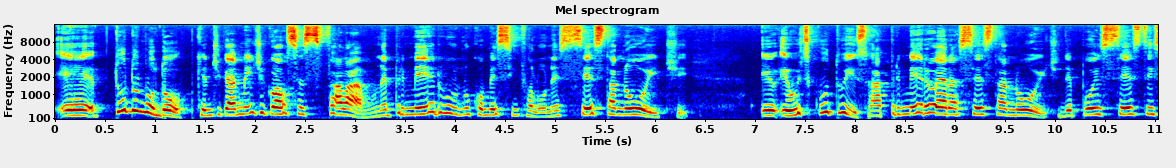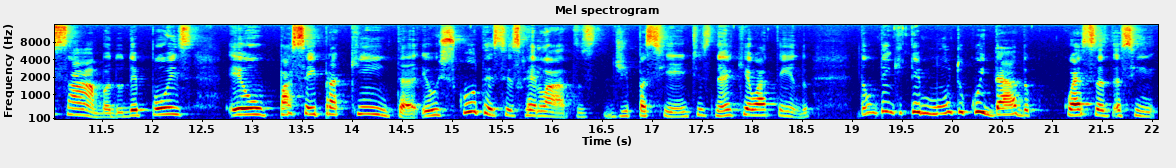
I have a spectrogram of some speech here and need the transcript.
é, tudo mudou, porque antigamente, igual vocês falavam, né? Primeiro, no comecinho falou, né? Sexta-noite. Eu, eu escuto isso. Ah, primeiro era sexta-noite, depois sexta e sábado, depois eu passei para quinta, eu escuto esses relatos de pacientes né, que eu atendo. Então tem que ter muito cuidado com essa, assim,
